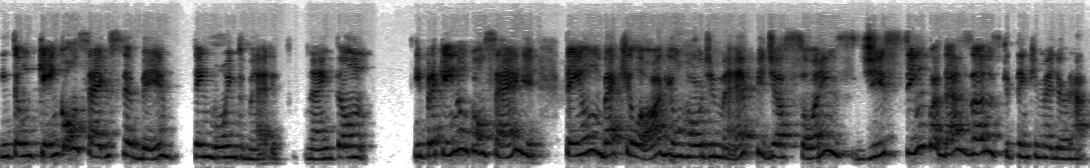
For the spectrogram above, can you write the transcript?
Então, quem consegue ser B tem muito mérito, né? Então, e para quem não consegue, tem um backlog, um roadmap de ações de 5 a 10 anos que tem que melhorar.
